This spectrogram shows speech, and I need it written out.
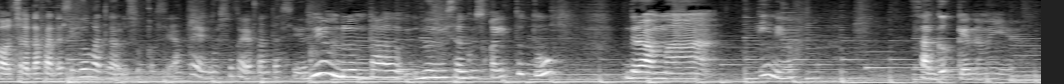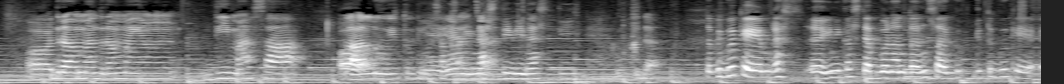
Kalau cerita fantasi gue nggak terlalu suka sih. Apa yang gue suka ya fantasi? Ya gue yang belum tahu belum bisa gue suka itu tuh drama ini loh. Sagek ya namanya. Oh, drama-drama yang di masa Oh, lalu itu di iya, masa yang kerajaan. dinasti dinasti tidak tapi gue kayak meras eh, ini kalau setiap gue nonton saguk gitu gue kayak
